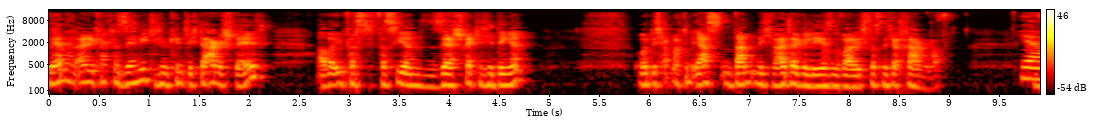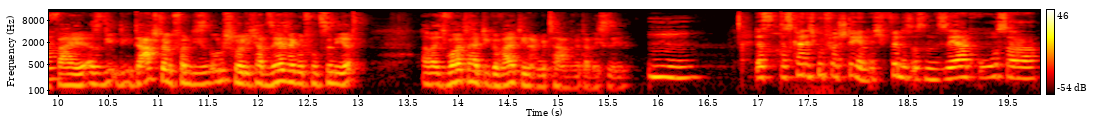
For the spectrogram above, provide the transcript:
werden halt einige Charaktere sehr niedlich und kindlich dargestellt, aber ihm pass passieren sehr schreckliche Dinge. Und ich habe nach dem ersten Band nicht weitergelesen, weil ich das nicht ertragen habe. Ja. Weil, also die, die Darstellung von diesen unschuldig hat sehr, sehr gut funktioniert. Aber ich wollte halt die Gewalt, die ihnen angetan wird, da nicht sehen. Das, das kann ich gut verstehen. Ich finde, es ist ein sehr großer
